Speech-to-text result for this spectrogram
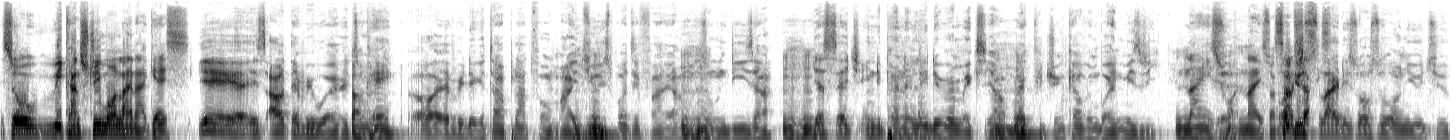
so we can stream online, I guess. Yeah, yeah, yeah. It's out everywhere. It's Okay. On, every digital platform: iTunes, mm-hmm. Spotify, mm-hmm. Amazon, Deezer. Mm-hmm. Just search "Independent Lady Remix." Yeah, Black featuring Kelvyn Boy and Miss Nice Yeah. one, nice one. Audio Sha- slide is also on YouTube.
